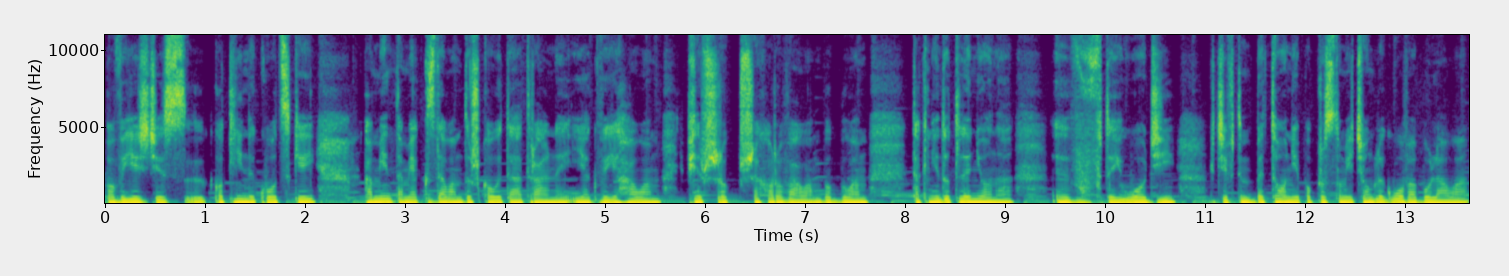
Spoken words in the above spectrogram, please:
Po wyjeździe z Kotliny Kłodzkiej pamiętam, jak zdałam do szkoły teatralnej i jak wyjechałam, pierwszy rok przechorowałam, bo byłam tak niedotleniona y, w, w tej łodzi, gdzie w tym betonie po prostu mnie ciągle głowa bolała.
